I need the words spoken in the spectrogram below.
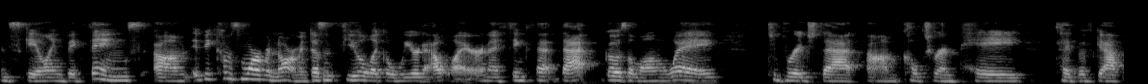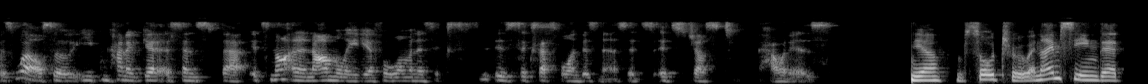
and scaling big things, um, it becomes more of a norm. It doesn't feel like a weird outlier, and I think that that goes a long way to bridge that um, culture and pay type of gap as well. So you can kind of get a sense that it's not an anomaly if a woman is is successful in business. It's it's just how it is. Yeah, so true. And I'm seeing that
